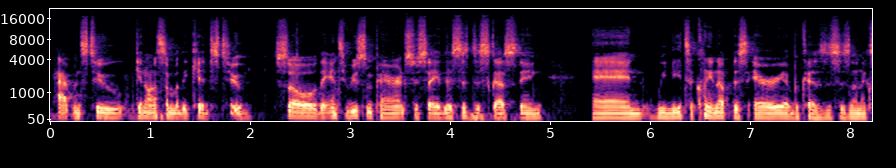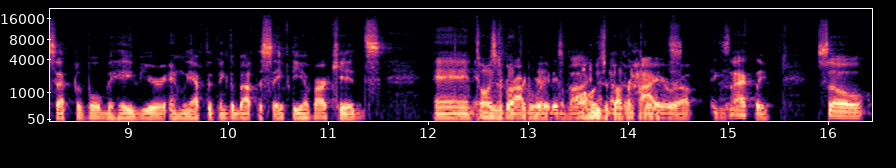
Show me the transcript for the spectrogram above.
happens to get on some of the kids too. So they interview some parents who say this is disgusting and we need to clean up this area because this is unacceptable behavior and we have to think about the safety of our kids. And It's it was always about the corroborated kids. by Always about another the higher kids. up. Exactly. So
